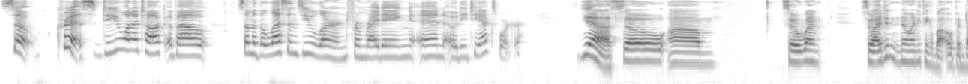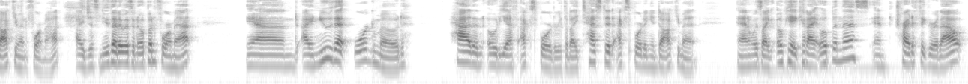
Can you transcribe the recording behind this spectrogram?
So, Chris, do you want to talk about some of the lessons you learned from writing an ODT exporter? Yeah, so um so when so I didn't know anything about open document format. I just knew that it was an open format and I knew that org mode had an ODF exporter that I tested exporting a document and was like, "Okay, can I open this and try to figure it out?"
